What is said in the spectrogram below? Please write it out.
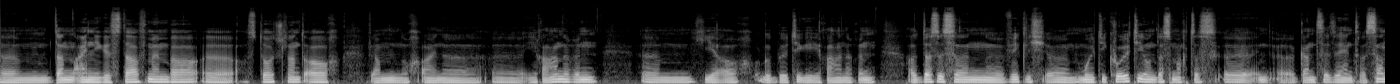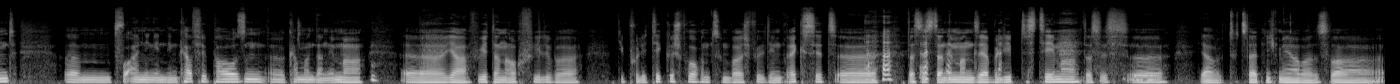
Ähm, dann einige Staff-Member äh, aus Deutschland auch. Wir haben noch eine äh, Iranerin, ähm, hier auch gebürtige Iranerin. Also das ist ein äh, wirklich äh, Multikulti und das macht das äh, in, äh, Ganze sehr interessant. Ähm, vor allen Dingen in den Kaffeepausen äh, kann man dann immer, äh, ja, wird dann auch viel über die Politik gesprochen, zum Beispiel den Brexit. Äh, das ist dann immer ein sehr beliebtes Thema. Das ist äh, ja zurzeit nicht mehr, aber das war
